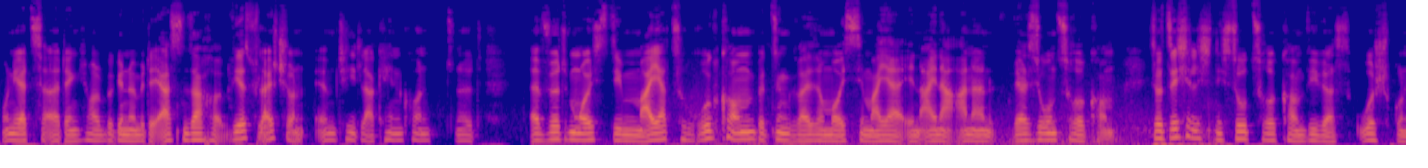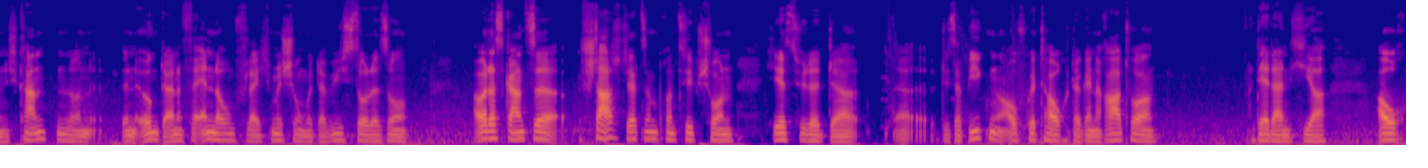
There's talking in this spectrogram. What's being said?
Und jetzt, äh, denke ich mal, beginnen wir mit der ersten Sache. Wie ihr es vielleicht schon im Titel erkennen konntet, äh, wird Moisty Meier zurückkommen, beziehungsweise Moisty Meier in einer anderen Version zurückkommen. Es wird sicherlich nicht so zurückkommen, wie wir es ursprünglich kannten, sondern in irgendeiner Veränderung, vielleicht Mischung mit der Wüste oder so. Aber das Ganze startet jetzt im Prinzip schon. Hier ist wieder der äh, dieser Beacon aufgetaucht, der Generator, der dann hier auch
